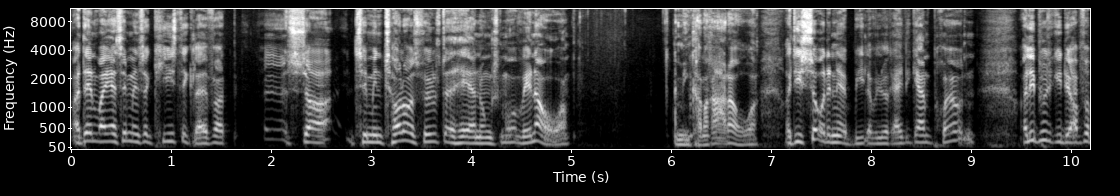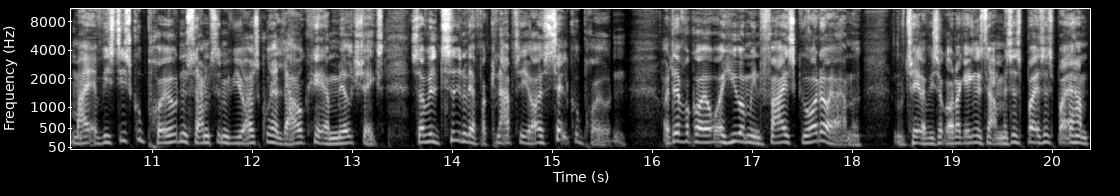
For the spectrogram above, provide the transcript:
Og den var jeg simpelthen så kiste glad for. Så til min 12-års fødselsdag havde jeg nogle små venner over, af mine kammerater over, og de så den her bil, og ville rigtig gerne prøve den. Og lige pludselig gik det op for mig, at hvis de skulle prøve den, samtidig med at vi også skulle have lavkager og milkshakes, så ville tiden være for knap til, at jeg også selv kunne prøve den. Og derfor går jeg over og hiver min far i skjorteærmet. Nu taler vi så godt nok engelsk sammen, men så spørger, jeg, så spørger jeg ham,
